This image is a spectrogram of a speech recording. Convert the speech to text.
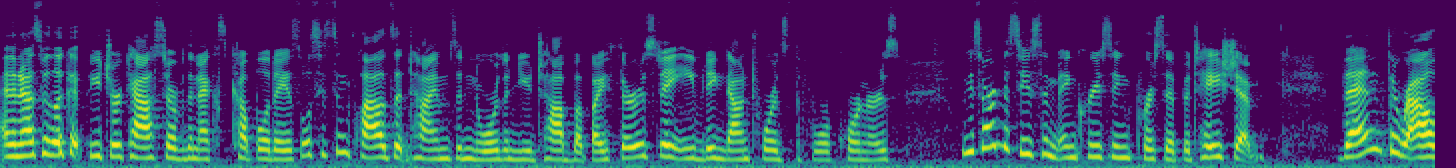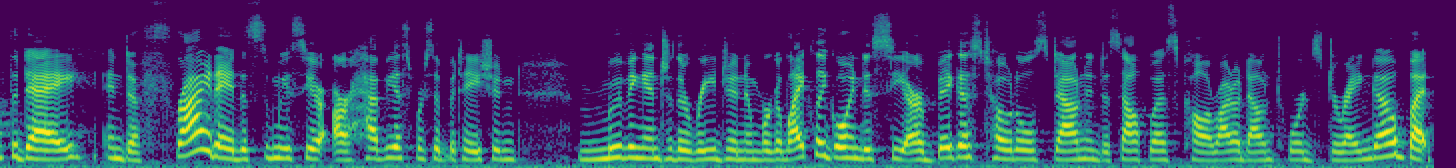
And then as we look at Futurecast over the next couple of days, we'll see some clouds at times in northern Utah, but by Thursday evening down towards the Four Corners, we start to see some increasing precipitation. Then throughout the day into Friday, this is when we see our heaviest precipitation moving into the region and we're likely going to see our biggest totals down into southwest Colorado down towards Durango. But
